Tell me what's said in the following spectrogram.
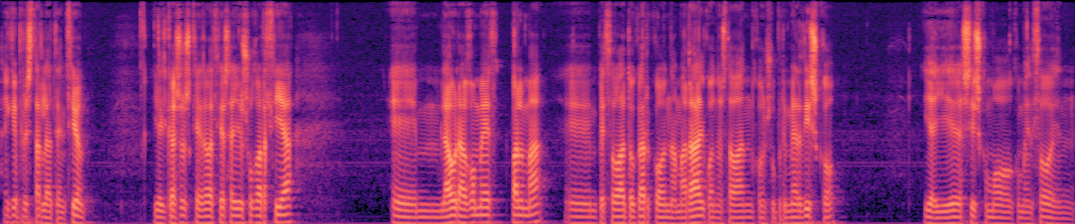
hay que prestarle atención. Y el caso es que gracias a Josu García, em, Laura Gómez Palma eh, empezó a tocar con Amaral cuando estaban con su primer disco. Y allí así es como comenzó en,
